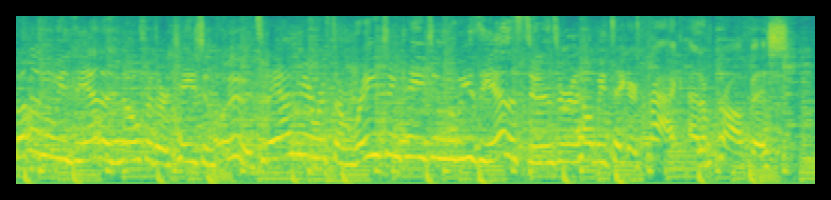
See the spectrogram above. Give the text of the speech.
Southern Louisiana is known for their Cajun food. Today I'm here with some Raging Cajun Louisiana students who are going to help me take a crack at a crawfish.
